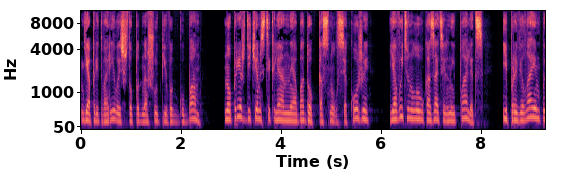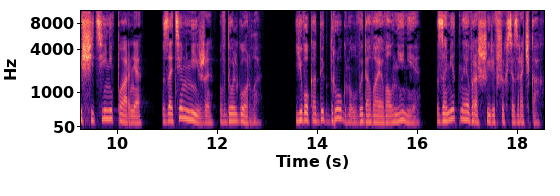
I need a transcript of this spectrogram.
Я притворилась, что подношу пиво к губам, но прежде чем стеклянный ободок коснулся кожи, я вытянула указательный палец и провела им по щетине парня, затем ниже, вдоль горла. Его кадык дрогнул, выдавая волнение, заметное в расширившихся зрачках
